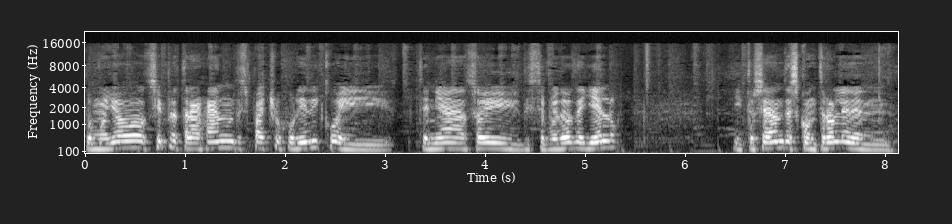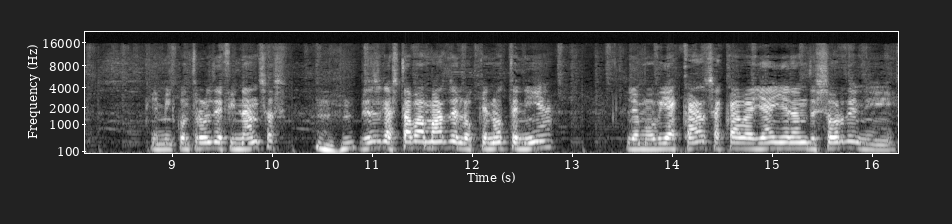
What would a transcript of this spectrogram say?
como yo siempre trabajaba en un despacho jurídico y tenía, soy distribuidor de hielo y pues era un descontrol en, en mi control de finanzas. A veces gastaba más de lo que no tenía, le movía acá, sacaba allá y era un desorden y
